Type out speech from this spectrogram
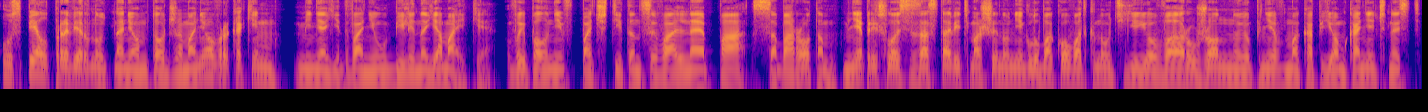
успел провернуть на нем тот же маневр, каким меня едва не убили на Ямайке. Выполнив почти танцевальное па с оборотом, мне пришлось заставить машину неглубоко воткнуть ее вооруженную пневмокопьем конечность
